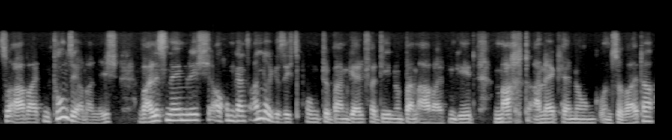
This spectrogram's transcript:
zu arbeiten, tun sie aber nicht, weil es nämlich auch um ganz andere Gesichtspunkte beim Geldverdienen und beim Arbeiten geht. Macht, Anerkennung und so weiter.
